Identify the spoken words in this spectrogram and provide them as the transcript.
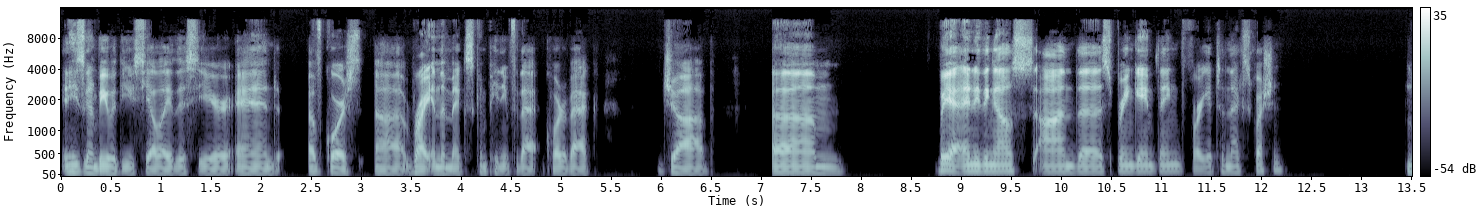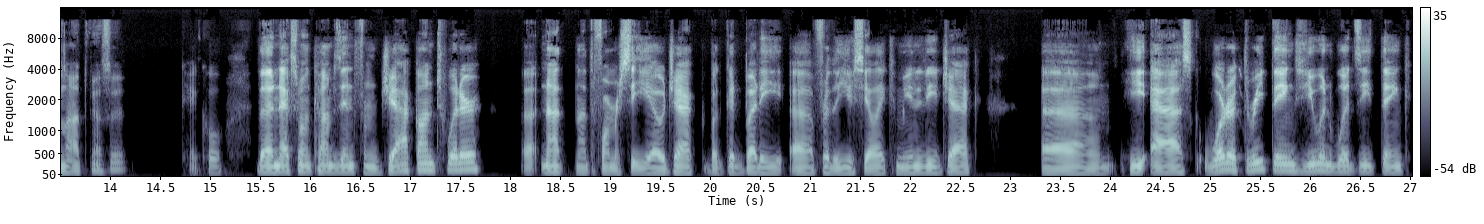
and he's going to be with UCLA this year, and of course, uh, right in the mix, competing for that quarterback job. Um, but yeah, anything else on the spring game thing before I get to the next question? No, I think that's it. Okay, cool. The next one comes in from Jack on Twitter. Uh, not not the former CEO Jack, but good buddy uh, for the UCLA community, Jack. Um, he asked, "What are three things you and Woodsy think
